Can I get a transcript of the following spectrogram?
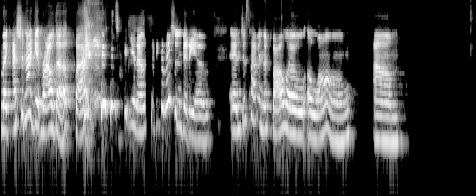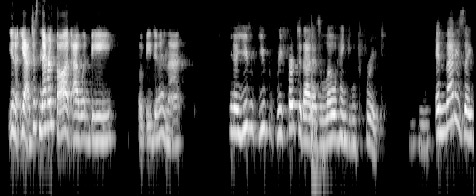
like, I should not get riled up by, you know, city commission videos and just having to follow along. Um, you know, yeah, just never thought I would be would be doing that. You know, you you refer to that as low hanging fruit. Mm-hmm. And that is a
